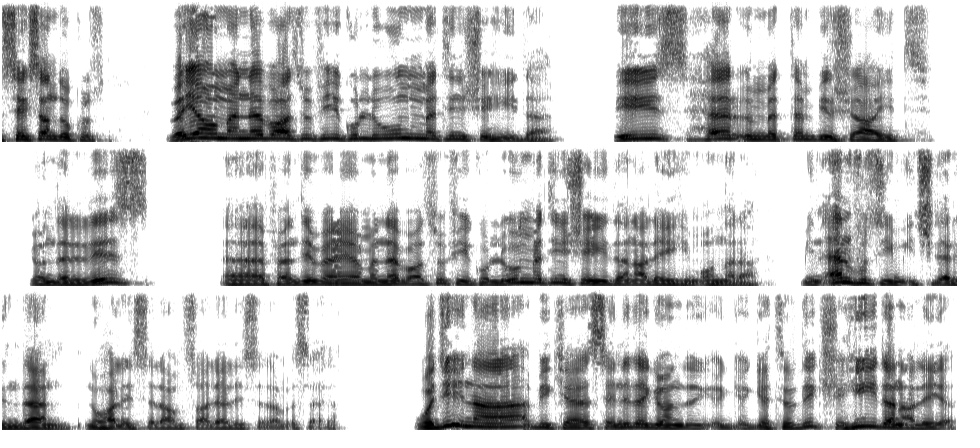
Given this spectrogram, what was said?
89. Ve yevmen nebatu fi kulli ummetin şehida. Biz her ümmetten bir şahit göndeririz. E, efendim ve yevmen nebatu fi kulli ummetin şehiden aleyhim onlara. Min enfusim içlerinden Nuh Aleyhisselam, Salih Aleyhisselam vesaire. Ve ci'na bike seni de getirdik şehiden aleyhe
